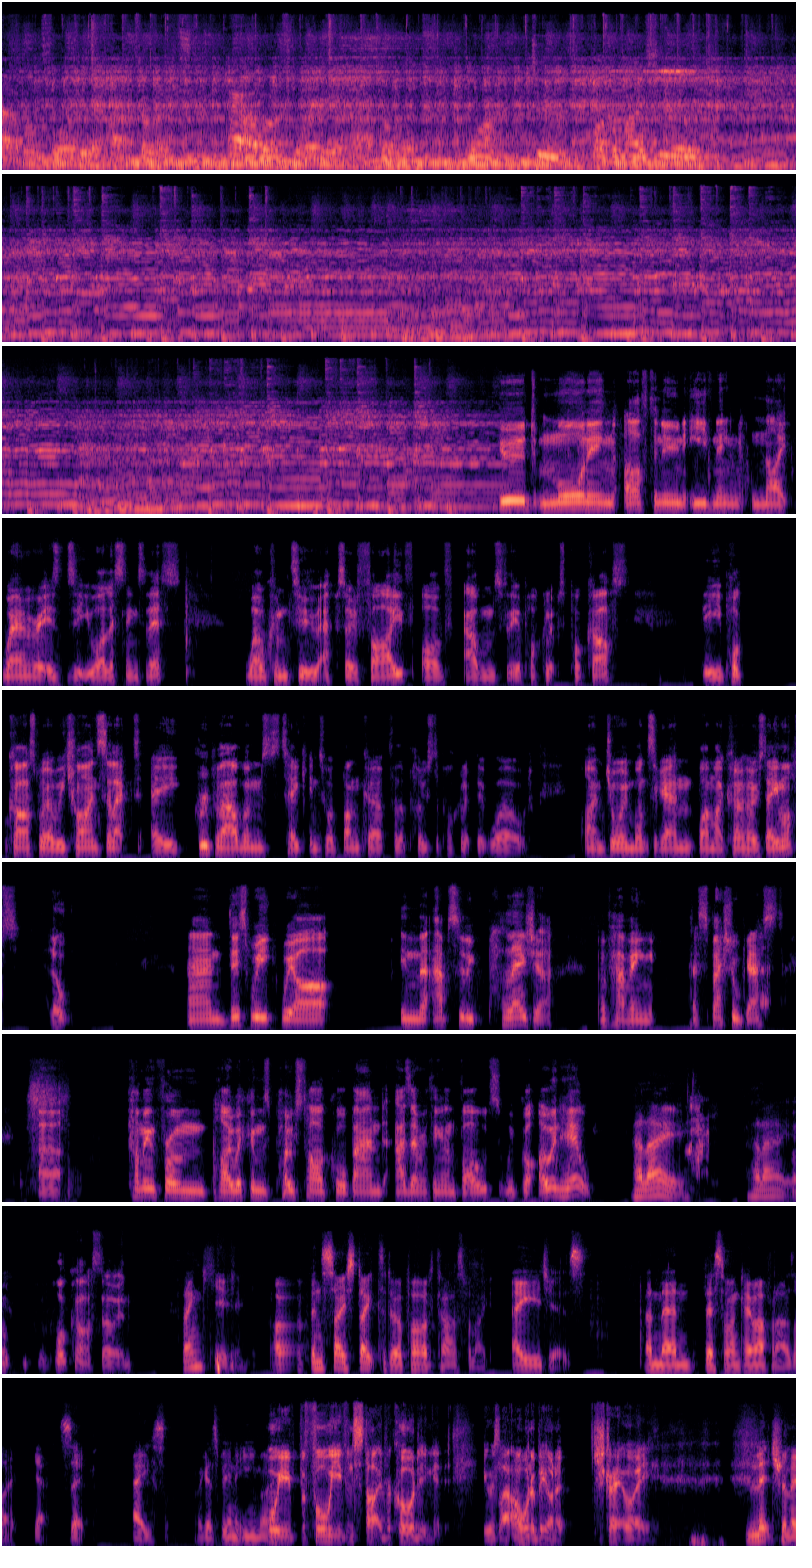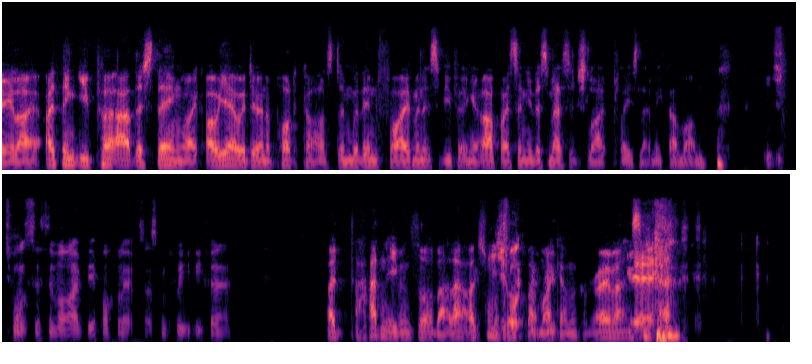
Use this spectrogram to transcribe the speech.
Albums for the apocalypse. Albums for the apocalypse. One, two, buckle my shoe. Good morning, afternoon, evening, night, wherever it is that you are listening to this. Welcome to episode five of Albums for the Apocalypse podcast, the podcast where we try and select a group of albums to take into a bunker for the post apocalyptic world. I'm joined once again by my co host Amos. Hello. And this week we are in the absolute pleasure of having a special guest. Uh, coming from High Wycombe's post-hardcore band As Everything Unfolds, we've got Owen Hill. Hello. Hello. Oh, the podcast, Owen. Thank you. I've been so stoked to do a podcast for like ages. And then this one came up and I was like, yeah, sick. Ace. I get to be an emo. Before we, before we even started recording it, he was like, I want to be on it straight away. Literally, like, I think you put out this thing like, oh, yeah, we're doing a podcast. And within five minutes of you putting it up, I sent you this message like, please let me come on. He just wants to survive the apocalypse. That's completely fair. I hadn't even thought about that. I just want to talk want- about My Chemical Romance. Yeah.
